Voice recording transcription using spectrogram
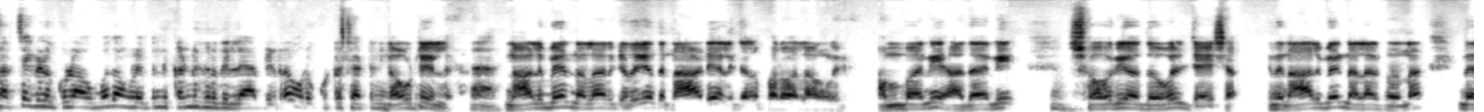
சர்ச்சைகளுக்குள்ளாகும் போது அவங்களை வந்து கண்டுகிறது இல்ல அப்படின்ற ஒரு குற்றச்சாட்டு டவுட்டே இல்ல. நாலு பேர் நல்லா இருக்கிறதுக்கு இந்த நாடே அழிஞ்சாலும் பரவாயில்ல அவங்களுக்கு. அம்பானி அதானி. ஷௌரியா தோவல் ஜெய்ஷா இந்த நாலு பேர் நல்லா இருக்கணும்னா இந்த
